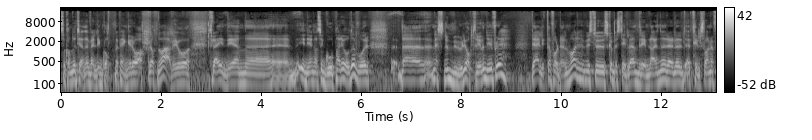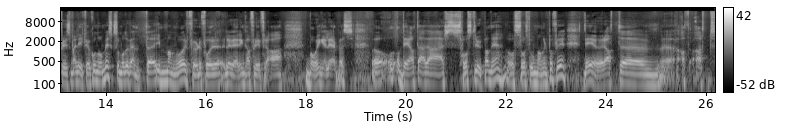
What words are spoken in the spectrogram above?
så kan du tjene veldig godt med penger. og akkurat nå er vi jo tror jeg, inne i, en, eh, inne i en ganske god periode hvor det er nesten umulig å oppdrive nye fly. Det er litt av fordelen vår. Hvis du skal bestille en Dreamliner eller et tilsvarende fly som er like økonomisk, så må du vente i mange år før du får levering av fly fra Boeing eller Airbus. Og det at det er så strupa ned og så stor mangel på fly, det gjør at, eh, at, at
